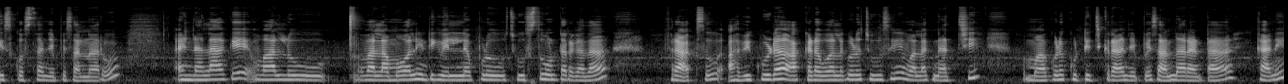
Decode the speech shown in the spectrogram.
తీసుకొస్తా అని చెప్పేసి అన్నారు. అండ్ అలాగే వాళ్ళు వాళ్ళ అమ్మ వాళ్ళ ఇంటికి వెళ్ళినప్పుడు చూస్తూ ఉంటారు కదా ఫ్రాక్స్. అవి కూడా అక్కడ వాళ్ళు కూడా చూసి వాళ్ళకి నచ్చి మాకు కూడా కుట్టించుకురా అని చెప్పేసి అన్నారంట. కానీ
